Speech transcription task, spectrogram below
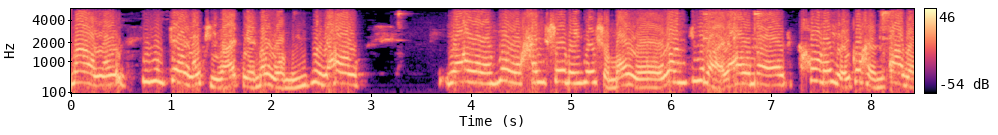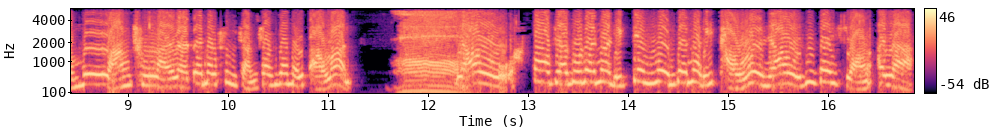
那我师傅叫我起来点了我名字，然后，然后又还说了一些什么，我忘记了。然后呢，后来有一个很大的魔王出来了，在那市场上在那里捣乱，哦，然后大家都在那里辩论，在那里讨论，然后我就在想，哎呀。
